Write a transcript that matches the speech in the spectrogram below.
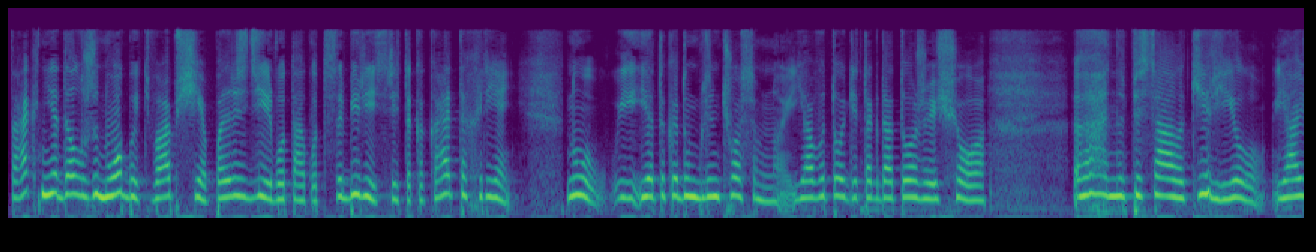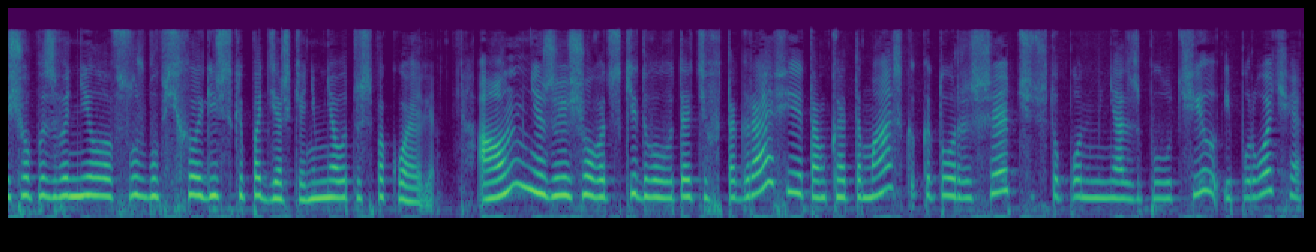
так не должно быть вообще. Подожди, вот так вот соберись, это какая-то хрень. Ну, и я такая думаю, блин, что со мной? Я в итоге тогда тоже еще написала Кириллу. Я еще позвонила в службу психологической поддержки. Они меня вот успокоили. А он мне же еще вот скидывал вот эти фотографии, там какая-то маска, которая шепчет, чтобы он меня заполучил и прочее.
